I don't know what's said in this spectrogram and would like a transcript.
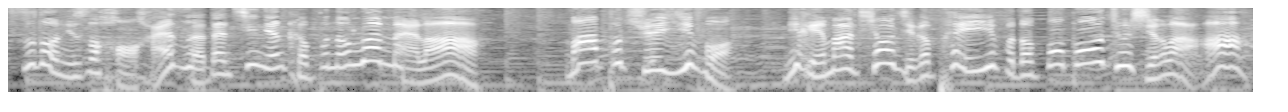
知道你是好孩子，但今年可不能乱买了啊。妈不缺衣服，你给妈挑几个配衣服的包包就行了啊。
